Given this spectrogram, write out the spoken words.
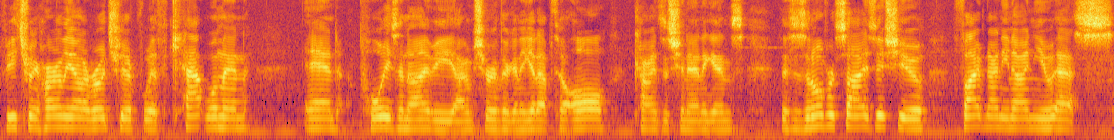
featuring Harley on a road trip with Catwoman and Poison Ivy. I'm sure they're going to get up to all kinds of shenanigans. This is an oversized issue, 5.99 US.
